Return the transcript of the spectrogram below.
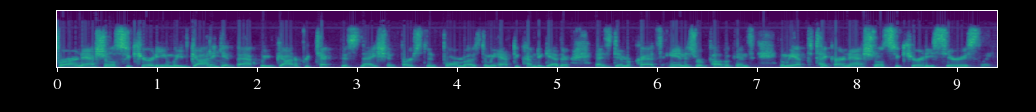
for our national security. And we've got to get back. We've got to protect this nation first and foremost. And we have to come together as Democrats and as Republicans. And we have to take our national security seriously.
